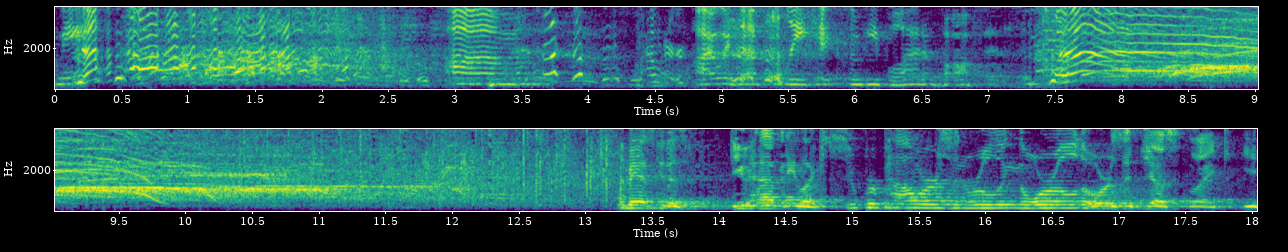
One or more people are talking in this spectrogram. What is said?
Me? um, I would definitely kick some people out of office. Let me ask you this: Do you have any like superpowers in ruling the world, or is it just like you,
